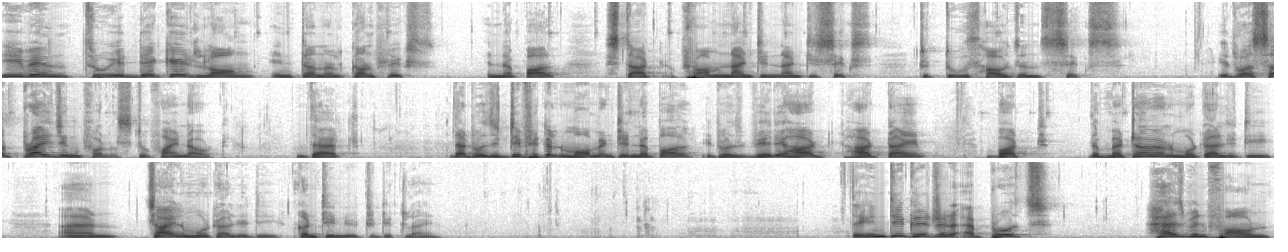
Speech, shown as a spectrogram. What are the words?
even through a decade-long internal conflicts in Nepal start from 1996 to 2006. It was surprising for us to find out that that was a difficult moment in Nepal. It was very hard, hard time, but the maternal mortality and child mortality continued to decline. The integrated approach has been found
